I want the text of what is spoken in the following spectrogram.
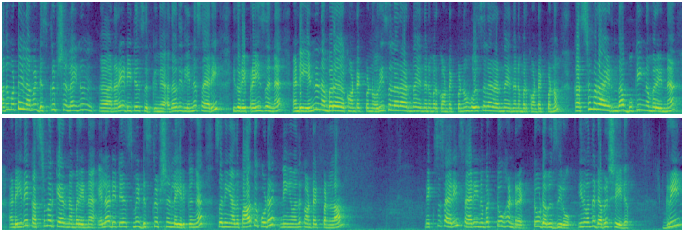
அது மட்டும் இல்லாமல் டிஸ்கிரிப்ஷனில் இன்னும் நிறைய டீட்டெயில்ஸ் இருக்குங்க. அதாவது இது என்ன சாரீ இதோடைய ப்ரைஸ் என்ன அண்டு என்ன நம்பரை காண்டாக்ட் பண்ணும்? ரீசெல்லராக இருந்தால் எந்த நம்பர் காண்டாக்ட் பண்ணும்? ஹோல்சேலராக இருந்தால் எந்த நம்பர் காண்டாக்ட் பண்ணும்? கஸ்டமராக இருந்தால் புக்கிங் நம்பர் என்ன அண்ட் இதே கஸ்டமர் கேர் நம்பர் என்ன? எல்லா டீட்டெயில்ஸுமே டிஸ்கிரிப்ஷனில் இருக்குங்க. ஸோ நீங்கள் அதை பார்த்து கூட நீங்கள் வந்து காண்டாக்ட் பண்ணலாம். Next sari sari number two hundred two double zero இது வந்து double shade green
